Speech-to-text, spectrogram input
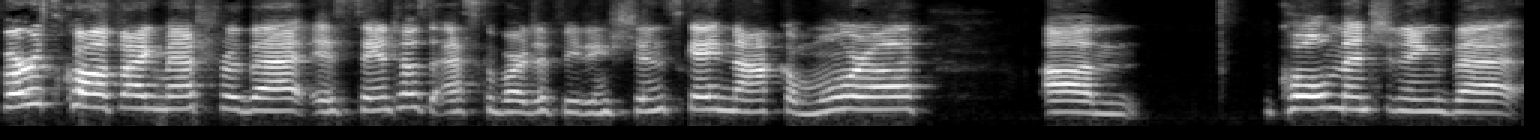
first qualifying match for that is Santos Escobar defeating Shinsuke Nakamura. Um, Cole mentioning that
